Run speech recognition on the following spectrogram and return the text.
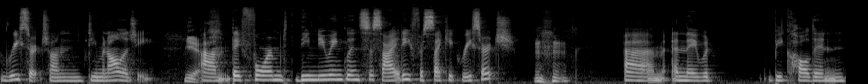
research on demonology. Yes. Um, they formed the New England Society for Psychic Research, Mm-hmm. um, and they would be called in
